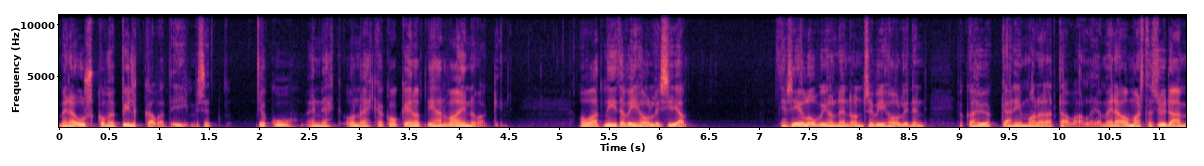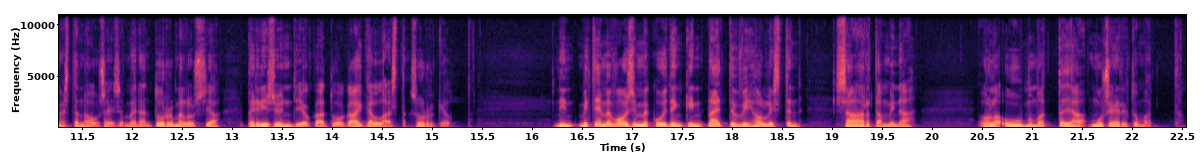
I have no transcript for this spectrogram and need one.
meidän uskomme pilkkaavat ihmiset, joku on ehkä kokenut ihan vainoakin, ovat niitä vihollisia. Ja sieluvihollinen on se vihollinen, joka hyökkää niin monella tavalla. Ja meidän omasta sydämestä nousee se meidän turmelus ja perisynti, joka tuo kaikenlaista surkeutta. Niin miten me voisimme kuitenkin näiden vihollisten saartamina olla uupumatta ja museritumatta?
